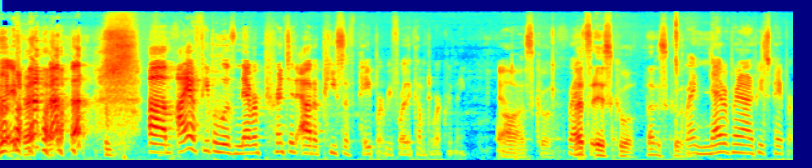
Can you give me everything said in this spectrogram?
Right? um, I have people who have never printed out a piece of paper before they come to work with me. Oh, that's cool. Right. That is cool. That is cool. Right? Never print out a piece of paper.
